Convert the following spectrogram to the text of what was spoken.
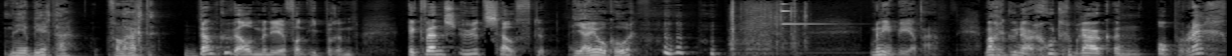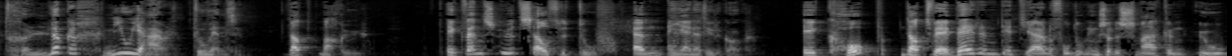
Meneer Beerta, van harte. Dank u wel, meneer Van Iperen. Ik wens u hetzelfde. En jij ook, hoor. Meneer Beerta, mag ik u naar goed gebruik een oprecht gelukkig nieuwjaar toewensen? Dat mag u. Ik wens u hetzelfde toe. En En jij natuurlijk ook. ik hoop dat wij beiden dit jaar de voldoening zullen smaken uw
